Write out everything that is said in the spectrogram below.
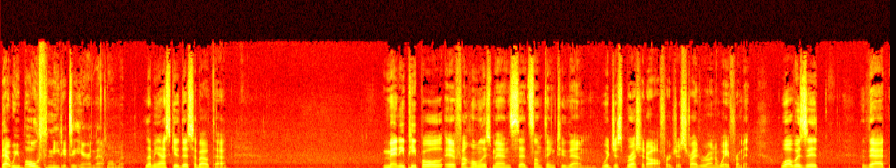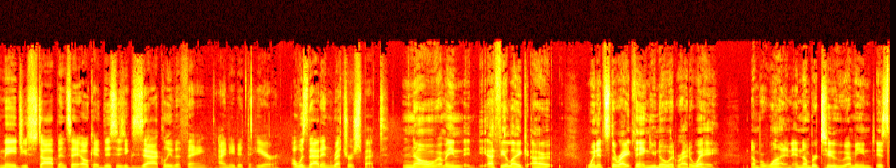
that we both needed to hear in that moment. Let me ask you this about that. Many people, if a homeless man said something to them, would just brush it off or just try to run away from it. What was it that made you stop and say, okay, this is exactly the thing I needed to hear? Or was that in retrospect? No, I mean, I feel like uh, when it's the right thing, you know it right away. Number one, and number two, I mean, it's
